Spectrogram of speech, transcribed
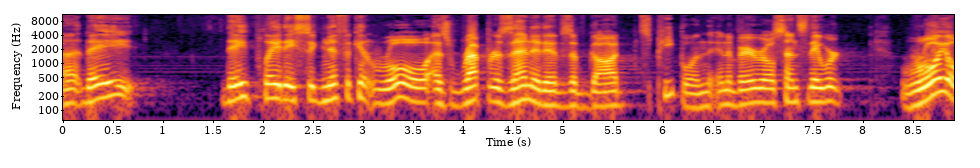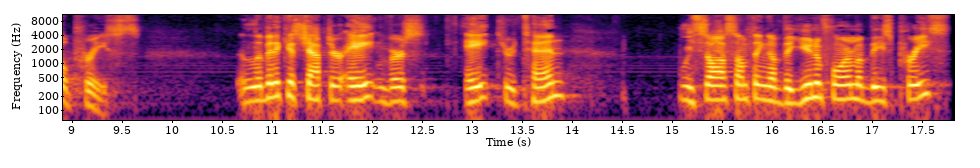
uh, they they played a significant role as representatives of God's people. In, in a very real sense, they were royal priests. Leviticus chapter 8 and verse 8 through 10, we saw something of the uniform of these priests,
